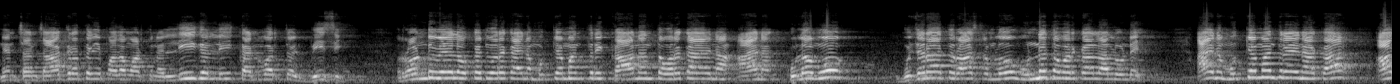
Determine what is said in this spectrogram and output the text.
నేను చాలా జాగ్రత్తగా ఈ పదం ఆడుతున్నా లీగల్లీ కన్వర్టెడ్ బీసీ. రెండు వేల ఒకటి వరకు ఆయన ముఖ్యమంత్రి కానంత వరకు ఆయన ఆయన కులము గుజరాత్ రాష్ట్రంలో ఉన్నత వర్గాలలో ఉండే. ఆయన ముఖ్యమంత్రి అయినాక ఆ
